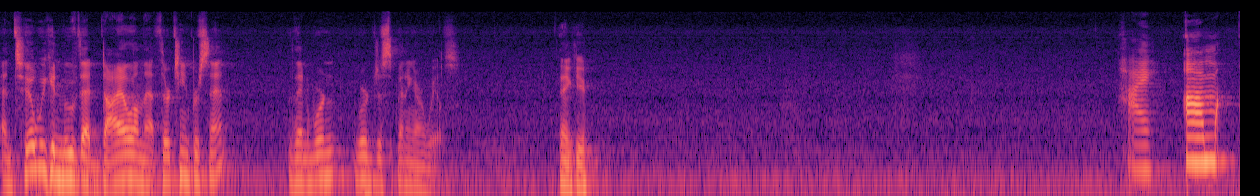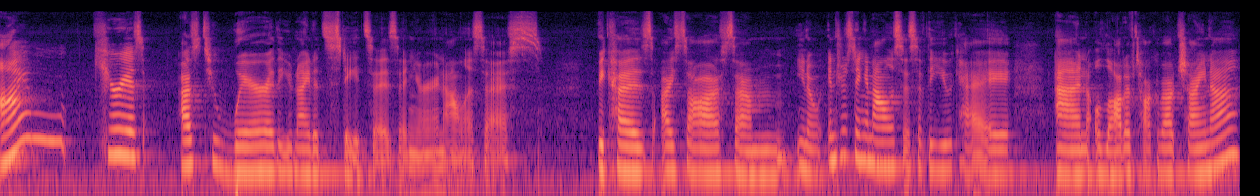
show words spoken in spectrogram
until we can move that dial on that 13%, then we're, we're just spinning our wheels. Thank you. Hi. Um, I'm curious as to where the United States is in your analysis because I saw some, you know, interesting analysis of the UK and a lot of talk about China.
